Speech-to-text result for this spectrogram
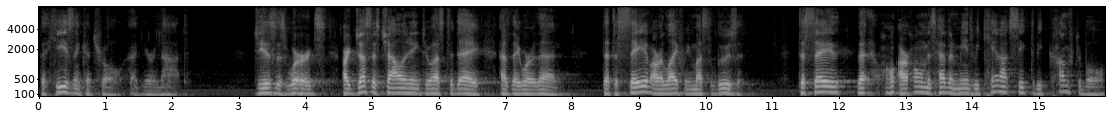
That he's in control and you're not. Jesus' words are just as challenging to us today as they were then. That to save our life, we must lose it. To say that our home is heaven means we cannot seek to be comfortable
